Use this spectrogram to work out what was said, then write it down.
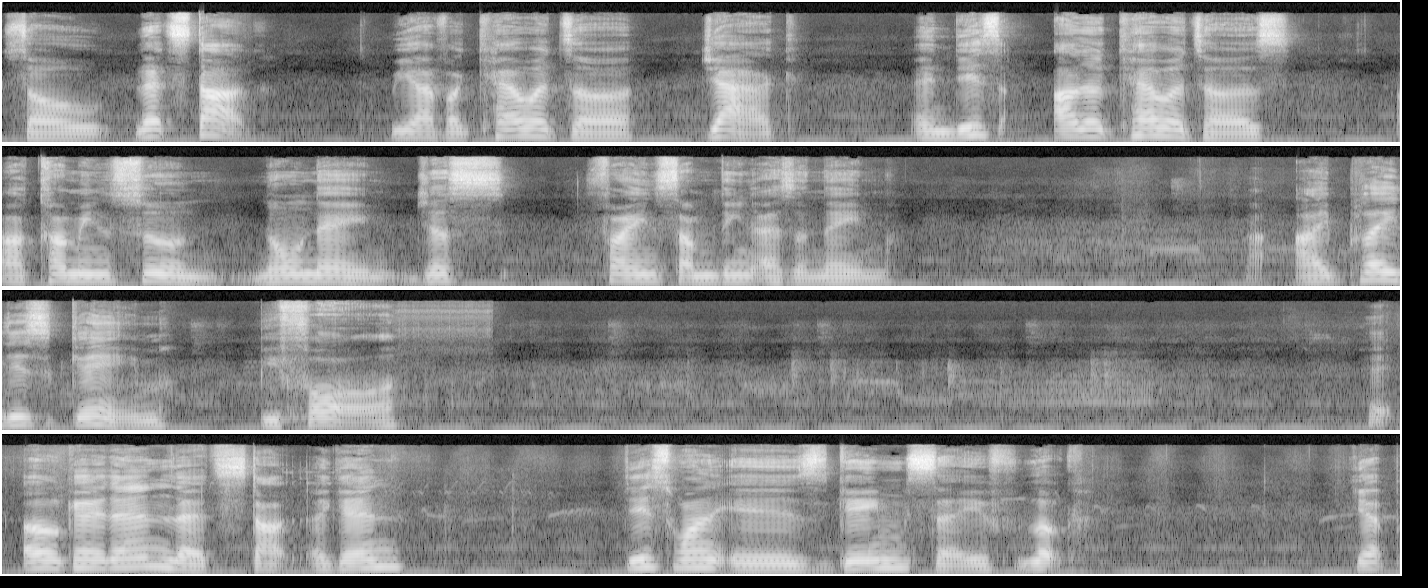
So let's start. We have a character Jack and these other characters are coming soon. No name, just find something as a name. I played this game before. Okay then, let's start again. This one is game safe. Look. Yep,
